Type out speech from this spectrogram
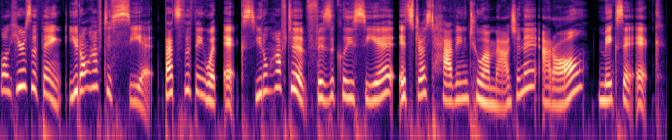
Well, here's the thing. You don't have to see it. That's the thing with icks. You don't have to physically see it. It's just having to imagine it at all makes it ick.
